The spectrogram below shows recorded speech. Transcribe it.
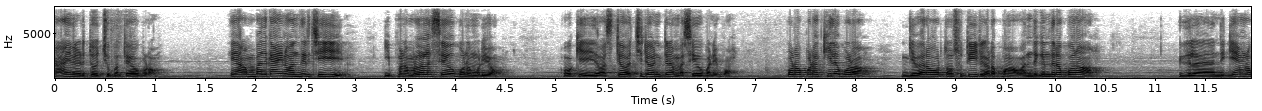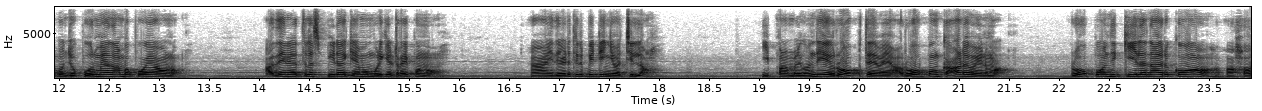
காயின் எடுத்து வச்சுப்போம் தேவைப்படும். ஏ ஐம்பது காயின் வந்துருச்சு. இப்போ நம்மளால் சேவ் பண்ண முடியும். ஓகே இதை ஃபஸ்ட்டு வச்சுட்டு வந்துட்டு நம்ம சேவ் பண்ணிப்போம். போடா போடா கீழே போடா. இங்கே வேற ஒருத்தன் சுற்றிட்டு கிடப்பான். வந்து கிந்திர போகிறான் இதில் இந்த கேமில் கொஞ்சம் பொறுமையாக தான் நம்ம போய் ஆகணும். அதே நேரத்தில் ஸ்பீடாக கேமை முடிக்க ட்ரை பண்ணும். ஆ இதை எடுத்துகிட்டு போயிட்டு இங்கே வச்சிடலாம். இப்போ நம்மளுக்கு வந்து ரோப் தேவையா ரோப்பும் காடும் வேணுமா? ரோப் வந்து கீழே தான் இருக்கும். ஆஹா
